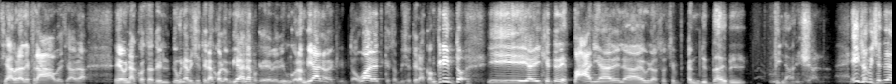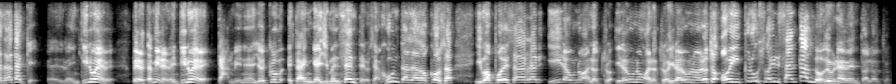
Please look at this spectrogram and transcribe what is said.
Se habla de fraude, se habla de unas cosas de, de una billetera colombiana, porque de un colombiano, de Crypto Wallet, que son billeteras con cripto, y hay gente de España, de la Euro the Bible Financial. Son billeteras al ataque, el 29. Pero también el 29, también en el Yacht Club, está Engagement Center. O sea, juntan las dos cosas y vos podés agarrar e ir a uno al otro, ir a uno al otro, ir a uno al otro, o incluso ir saltando de un evento al otro.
